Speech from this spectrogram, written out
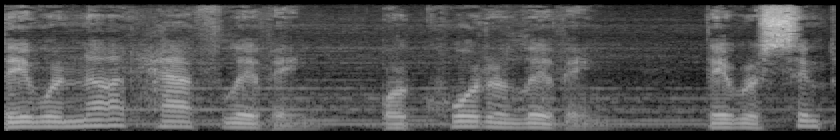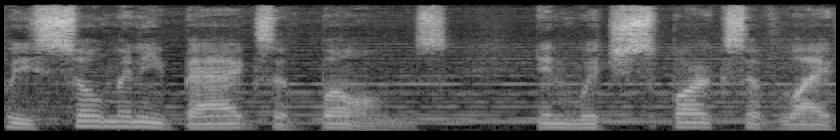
They were not half-living, or quarter-living, they were simply so many bags of bones, in which sparks of life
